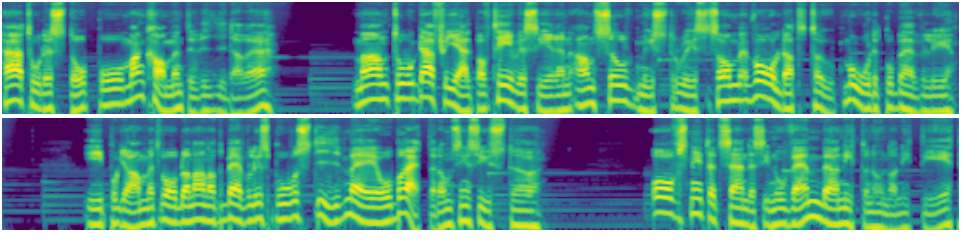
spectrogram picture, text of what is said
Här tog det stopp och man kom inte vidare. Man tog därför hjälp av tv-serien Unsolved Mysteries som valde att ta upp mordet på Beverly. I programmet var bland annat Beverlys bror Steve med och berättade om sin syster. Avsnittet sändes i november 1991.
